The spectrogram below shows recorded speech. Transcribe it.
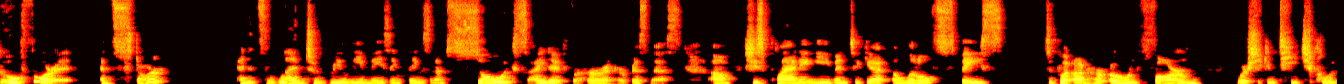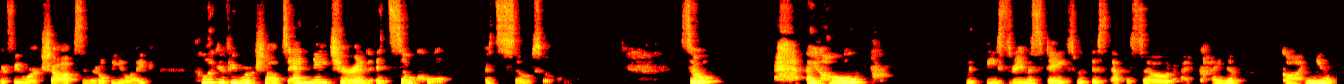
go for it and start. And it's led to really amazing things. And I'm so excited for her and her business. Um, she's planning even to get a little space to put on her own farm where she can teach calligraphy workshops and it'll be like calligraphy workshops and nature and it's so cool. It's so so cool. So I hope with these three mistakes with this episode I've kind of gotten you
